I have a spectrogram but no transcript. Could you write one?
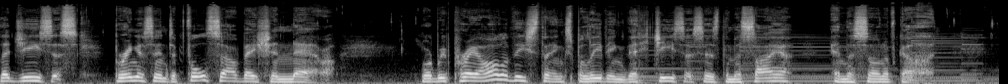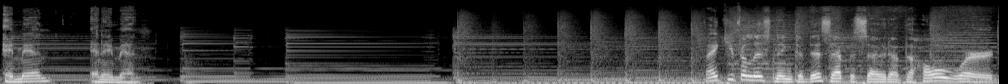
Let Jesus bring us into full salvation now. Lord, we pray all of these things believing that Jesus is the Messiah and the Son of God. Amen and amen. Thank you for listening to this episode of The Whole Word.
